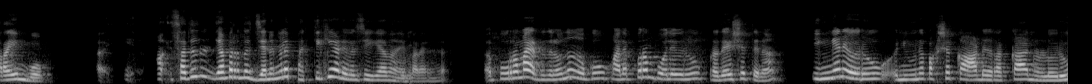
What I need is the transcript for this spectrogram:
പറയുമ്പോൾ സത്യത്തിൽ ഞാൻ പറയുന്നത് ജനങ്ങളെ പറ്റിക്കുകയാണ് ഇവർ ചെയ്യാന്നാണ് ഞാൻ പറയുന്നത്. പൂർണമായിരുന്നതിൽ ഒന്ന് നോക്കൂ മലപ്പുറം പോലെ ഒരു പ്രദേശത്തിന് ഇങ്ങനെ ഒരു ന്യൂനപക്ഷ കാർഡ് ഇറക്കാനുള്ളൊരു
